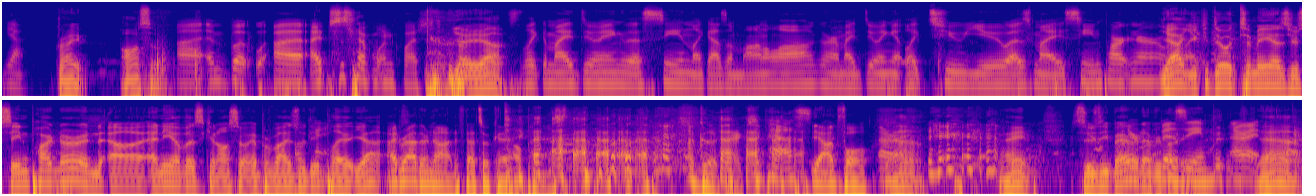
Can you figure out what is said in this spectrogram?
Yeah. Great, awesome. Uh, and but uh, I just have one question. Yeah, yeah. It's like, am I doing this scene like as a monologue, or am I doing it like to you as my scene partner? or, Yeah, you like- could do it to me as your scene partner, and uh, any of us can also improvise with you. Okay. Play it. Yeah, I'd rather not. If that's okay, I'll pass. I'm good. Thanks. You pass. Yeah, I'm full. Yeah. right. Susie Barrett, You're everybody. busy. All right. Yeah.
